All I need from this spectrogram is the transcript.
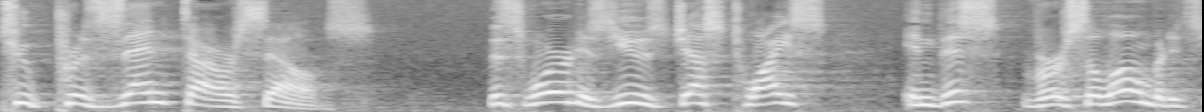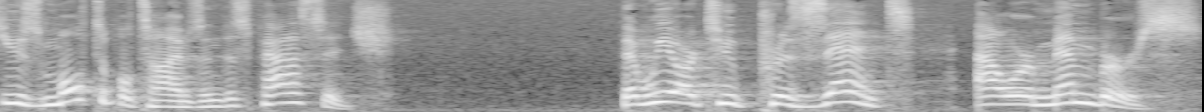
to present ourselves this word is used just twice in this verse alone, but it's used multiple times in this passage. That we are to present our members.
